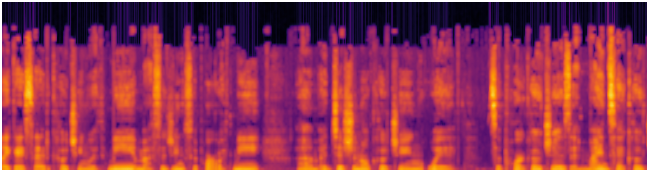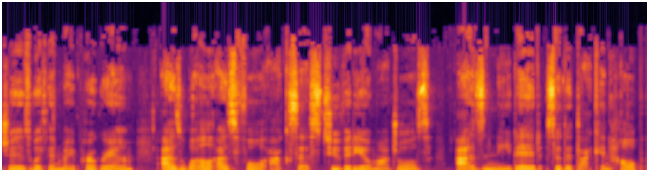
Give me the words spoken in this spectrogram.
like I said, coaching with me, messaging support with me, um, additional coaching with support coaches and mindset coaches within my program, as well as full access to video modules as needed so that that can help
